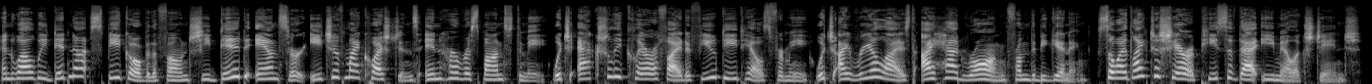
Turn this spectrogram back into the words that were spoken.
And while we did not speak over the phone, she did answer each of my questions in her response to me, which actually clarified a few details for me, which I realized I had wrong from the beginning. So I'd like to share a piece of that email exchange.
